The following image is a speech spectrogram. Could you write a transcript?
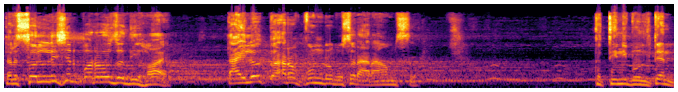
তাহলে চল্লিশের পরেও যদি হয়, তাইলেও তো আরও পনেরো বছর আরামসে। তো তিনি বলতেন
